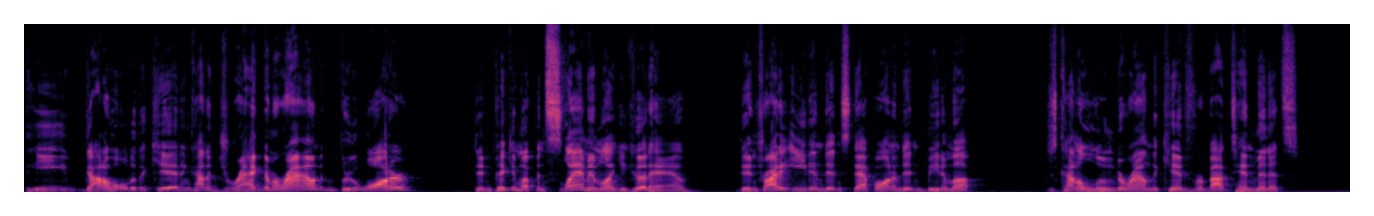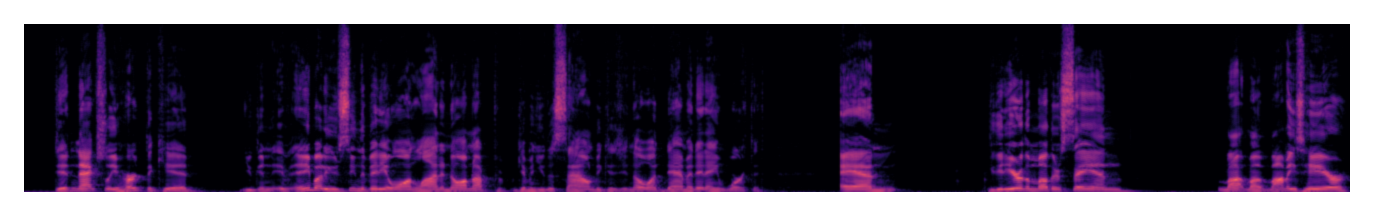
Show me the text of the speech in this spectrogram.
he got a hold of the kid and kind of dragged him around through the water. Didn't pick him up and slam him like he could have. Didn't try to eat him, didn't step on him, didn't beat him up. Just kind of loomed around the kid for about 10 minutes. Didn't actually hurt the kid. You can, if anybody who's seen the video online, and no, I'm not giving you the sound because you know what, damn it, it ain't worth it. And you could hear the mother saying, "Mommy's here,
